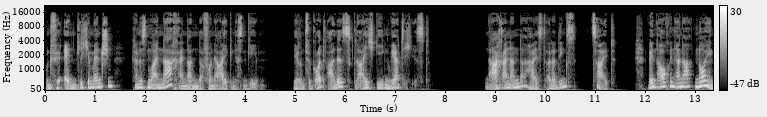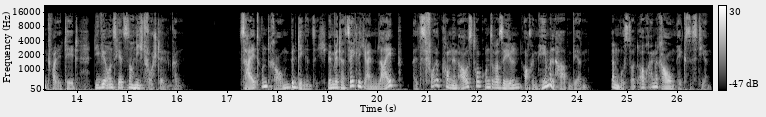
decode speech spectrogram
Und für endliche Menschen kann es nur ein Nacheinander von Ereignissen geben, während für Gott alles gleich gegenwärtig ist. Nacheinander heißt allerdings Zeit wenn auch in einer neuen Qualität, die wir uns jetzt noch nicht vorstellen können. Zeit und Raum bedingen sich. Wenn wir tatsächlich einen Leib als vollkommenen Ausdruck unserer Seelen auch im Himmel haben werden, dann muss dort auch ein Raum existieren.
